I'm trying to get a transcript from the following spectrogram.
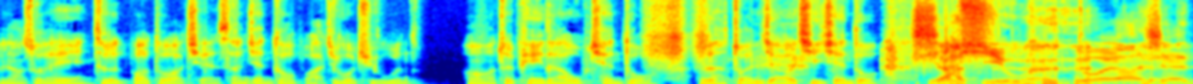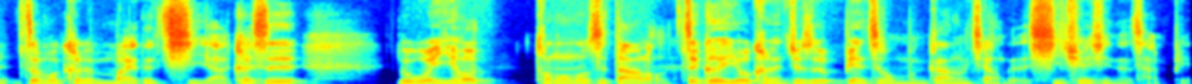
我想说，哎，这个不知道多少钱，三千多吧。结果去问，哦，最便宜的要五千多，是转角要七千多，吓死修。了！对啊，现在怎么可能买得起啊？可是如果以后通通都是大楼，这个有可能就是变成我们刚刚讲的稀缺型的产品，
